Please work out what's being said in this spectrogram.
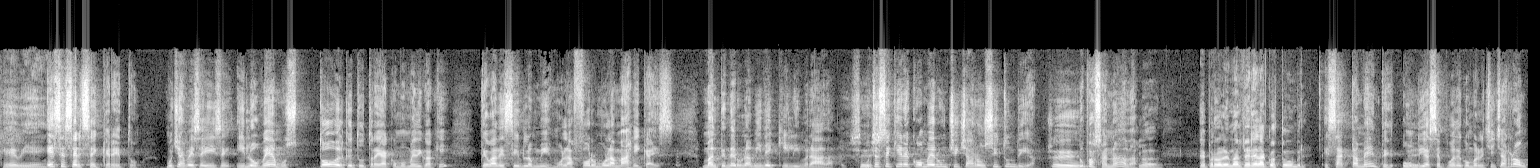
Qué bien. Ese es el secreto. Muchas veces dicen, y lo vemos, todo el que tú traigas como médico aquí te va a decir lo mismo. La fórmula mágica es mantener una vida equilibrada. Usted se quiere comer un chicharroncito un día, no pasa nada. El problema es tener la costumbre. Exactamente. Un día se puede comer el chicharrón.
